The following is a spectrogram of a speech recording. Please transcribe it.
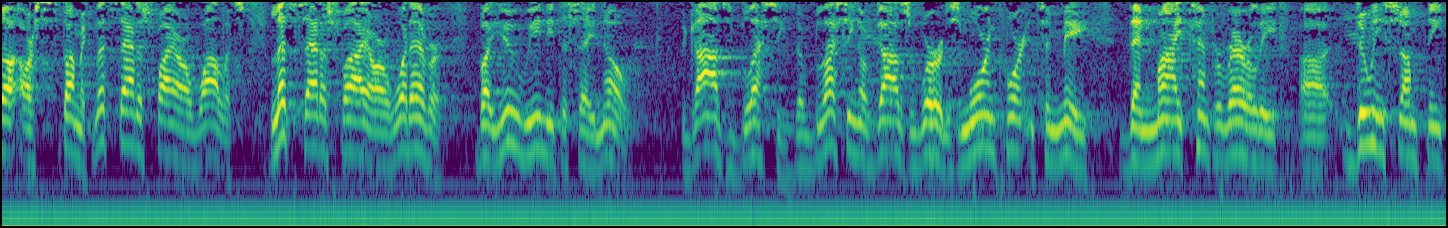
our stomach, let's satisfy our wallets, let's satisfy our whatever. But you, we need to say no. God's blessing, the blessing of God's word is more important to me than my temporarily uh, doing something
